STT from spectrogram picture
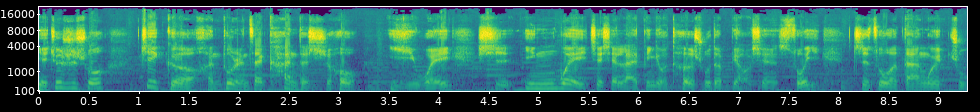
也就是说，这个很多人在看的时候，以为是因为这些来宾有特殊的表现，所以制作单位主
